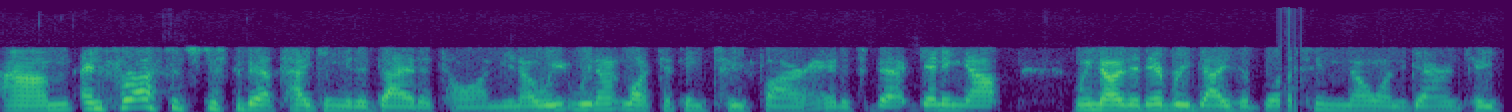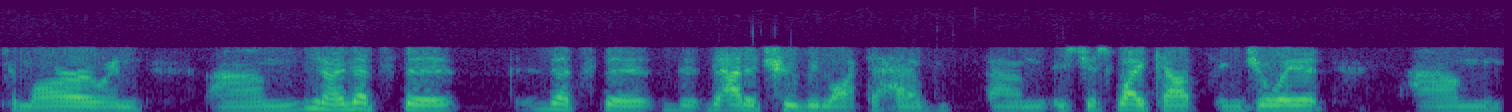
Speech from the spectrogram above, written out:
Um, and for us, it's just about taking it a day at a time. You know, we, we don't like to think too far ahead. It's about getting up. We know that every day is a blessing. No one's guaranteed tomorrow, and um, you know that's the that's the, the, the, attitude we like to have. Um, is just wake up, enjoy it. Um,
